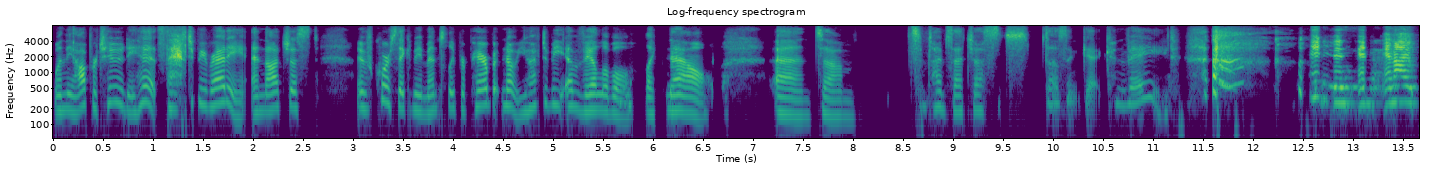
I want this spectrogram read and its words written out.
when the opportunity hits they have to be ready and not just of course they can be mentally prepared but no you have to be available like now. And um, sometimes that just doesn't get conveyed. It is and, and i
